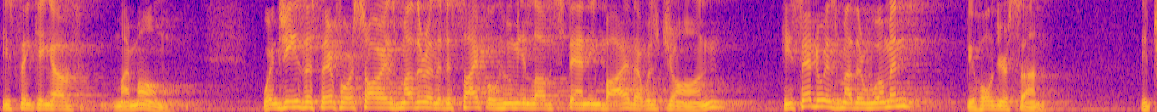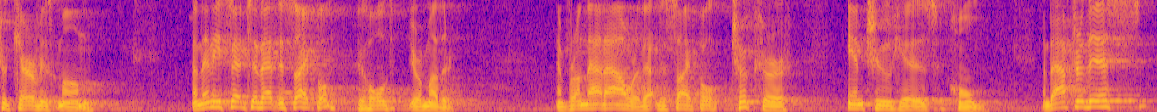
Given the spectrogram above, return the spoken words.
He's thinking of my mom. When Jesus therefore saw his mother and the disciple whom he loved standing by, that was John, he said to his mother, Woman, behold your son. He took care of his mom. And then he said to that disciple, Behold your mother. And from that hour, that disciple took her into his home. And after this,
